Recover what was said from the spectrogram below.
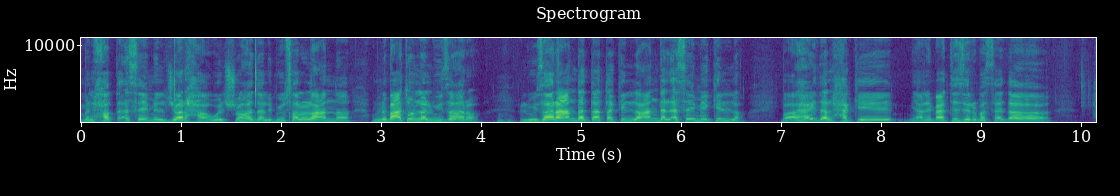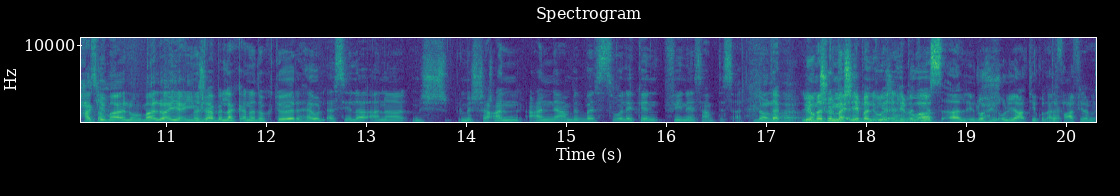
بنحط أسامي الجرحى والشهداء اللي بيوصلوا لعنا وبنبعتهم للوزارة. الوزارة عندها الداتا كلها عندها الأسامي كلها. بقى هيدا الحكي يعني بعتذر بس هيدا حكي ما له ما له أي قيمة. برجع بقول لك أنا دكتور هاي الأسئلة أنا مش مش عن عني عم بس ولكن في ناس عم تسأل. لا لا طيب اليوم شو المشاكل اللي, اللي بده يسأل يروح يقول يعطيكم الف عافيه لما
